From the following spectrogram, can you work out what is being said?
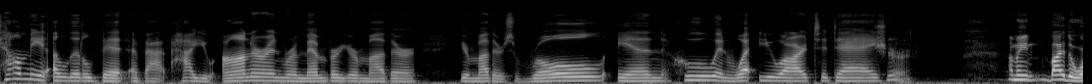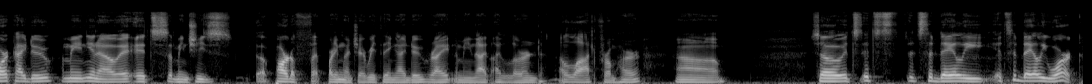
Tell me a little bit about how you honor and remember your mother, your mother's role in who and what you are today. Sure. I mean, by the work I do, I mean, you know, it's, I mean, she's a part of pretty much everything I do, right? I mean, I, I learned a lot from her. Uh, So it's it's it's a daily it's a daily work.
